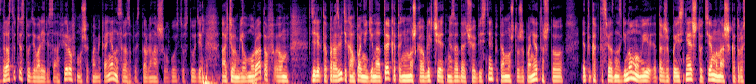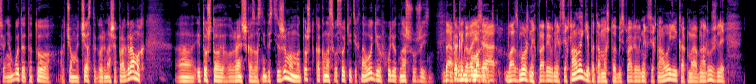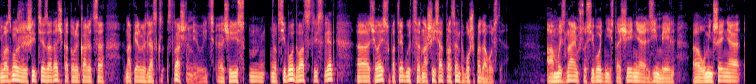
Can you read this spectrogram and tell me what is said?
Здравствуйте, студия Валерий Санфиров, Мушек Мамиканян. И сразу представлю нашего гостя в студии Артем Елмуратов. Он директор по развитию компании Генотек. Это немножко облегчает мне задачу объяснять, потому что уже понятно, что это как-то связано с геномом. И также пояснять, что тема наша, которая сегодня будет, это то, о чем мы часто говорим в наших программах, и то, что раньше казалось недостижимым, а то, что как у нас высокие технологии входят в нашу жизнь. Да, и как они помогают. о возможных прорывных технологий, потому что без прорывных технологий, как мы обнаружили, невозможно решить те задачи, которые кажутся на первый взгляд страшными. Ведь э, через всего 20-30 лет э, человечеству потребуется на 60% больше продовольствия. А мы знаем, что сегодня истощение земель, э, уменьшение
